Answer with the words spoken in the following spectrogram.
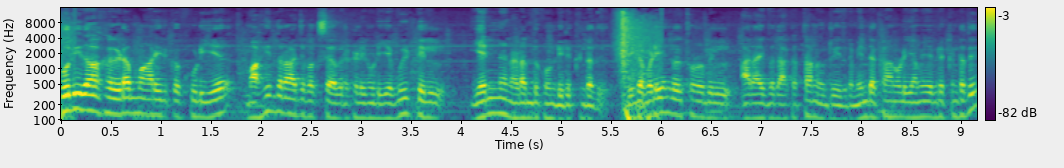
புதிதாக இடம் மாறியிருக்கக்கூடிய மஹிந்த ராஜபக்ச அவர்களினுடைய வீட்டில் என்ன நடந்து கொண்டிருக்கின்றது? இந்த விடயங்கள் தொடர்பில் ஆராய்வதாகத்தான் இன்றைய தினம் இந்த காணொளி அமையவிருக்கின்றது.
